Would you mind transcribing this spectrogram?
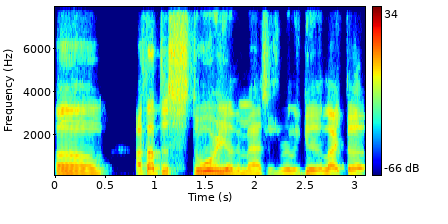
Um, I thought the story of the match was really good. Like the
